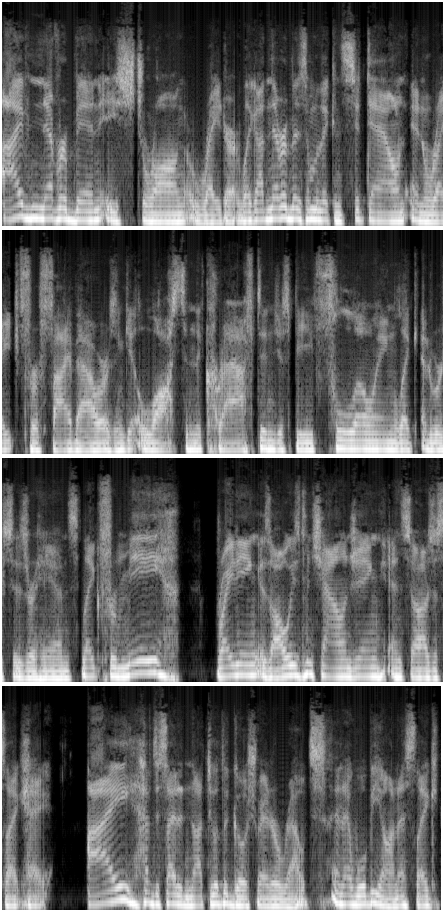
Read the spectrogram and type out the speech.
I've never been a strong writer. Like I've never been someone that can sit down and write for five hours and get lost in the craft and just be flowing like Edward Scissorhands. Like for me, writing has always been challenging. And so I was just like, Hey, I have decided not to go the ghostwriter route. And I will be honest, like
